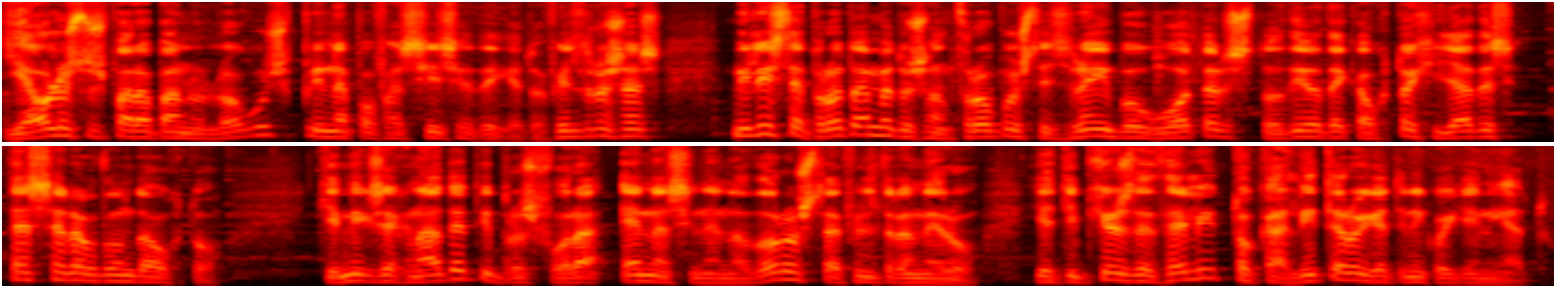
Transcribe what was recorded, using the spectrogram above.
Για όλους τους παραπάνω λόγους, πριν αποφασίσετε για το φίλτρο σας, μιλήστε πρώτα με τους ανθρώπους της Rainbow Waters στο 218.488. Και μην ξεχνάτε την προσφορά ένα συν ένα δώρο στα φίλτρα νερού. Γιατί ποιος δεν θέλει το καλύτερο για την οικογένειά του.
